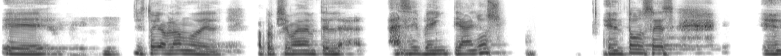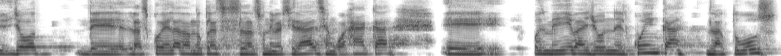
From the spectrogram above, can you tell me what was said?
eh, estoy hablando de aproximadamente hace 20 años, entonces eh, yo de la escuela dando clases en las universidades en Oaxaca, eh, pues me iba yo en el Cuenca, en el autobús,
